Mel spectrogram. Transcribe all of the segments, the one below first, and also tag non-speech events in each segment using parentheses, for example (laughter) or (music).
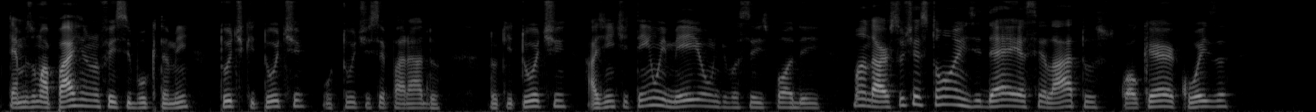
Temos uma página no Facebook também, Tutkituti, o Tuti separado do Quitute. A gente tem um e-mail onde vocês podem mandar sugestões, ideias, relatos, qualquer coisa.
